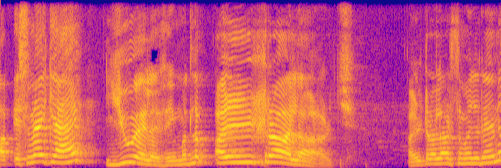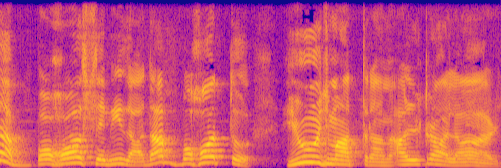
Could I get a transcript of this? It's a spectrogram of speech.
अब इसमें क्या है? यू एल एस मतलब अल्ट्रा लार्ज अल्ट्रा लार्ज समझ रहे हैं ना? बहुत से भी ज़्यादा, बहुत ह्यूज मात्रा में अल्ट्रा लार्ज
